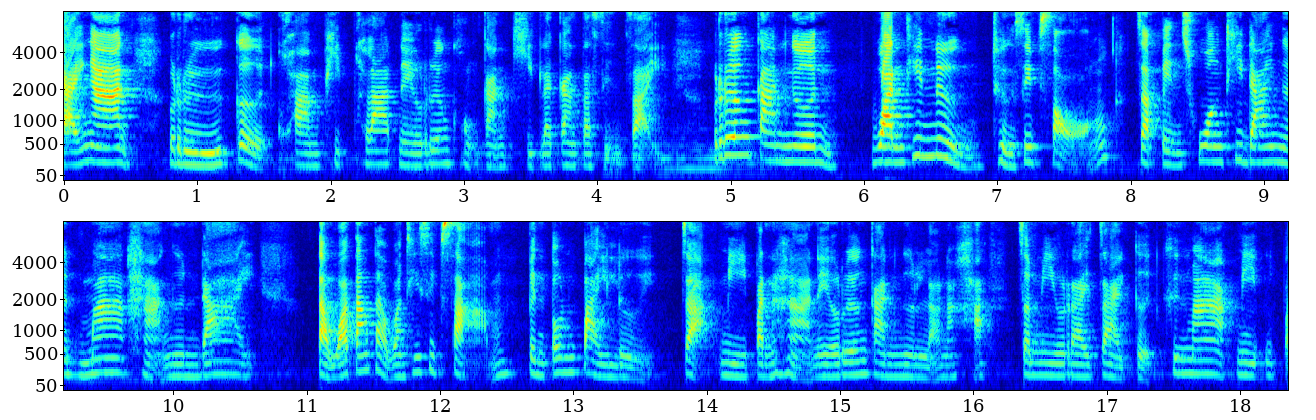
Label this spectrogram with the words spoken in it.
ย้ายงาน หรือเกิดความผิดพลาดในเรื่องของการคิดและการตัดสินใจ เรื่องการเงิน วันที่ 1 ถึง 12 จะเป็นช่วงที่ได้เงินมากหาเงินได้ แต่ว่าตั้งแต่วันที่ 13 เป็นต้นไปเลย จะมีปัญหาในเรื่องการเงินแล้วนะคะ จะมีรายจ่ายเกิดขึ้นมาก มีอุป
